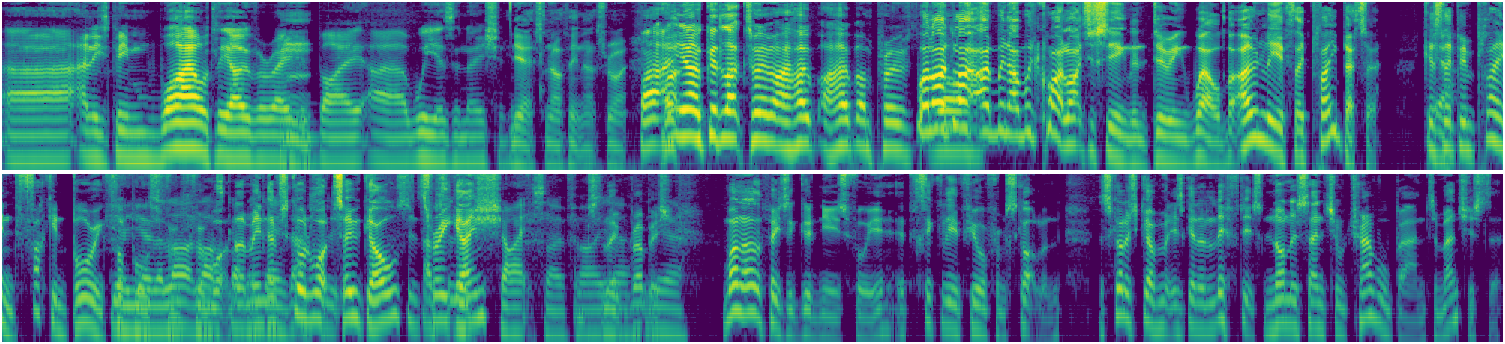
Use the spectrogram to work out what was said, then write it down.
uh, and he's been wildly overrated Mm. by uh, we as a nation. yes, no, I think that's right. But Well- you know, good luck to him. I hope I hope I'm proved. Well, I'd like. I mean, I would quite like to see England doing well, but only if they play better. Because Yeah. they've been playing fucking boring Yeah, yeah, the from, la- from what I mean. They've scored what two goals in three Absolute games. Shite so far. Absolute yeah, rubbish. One other piece of good news for you, uh, particularly if you're from Scotland, the Scottish government is going to lift its non-essential travel ban to Manchester,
